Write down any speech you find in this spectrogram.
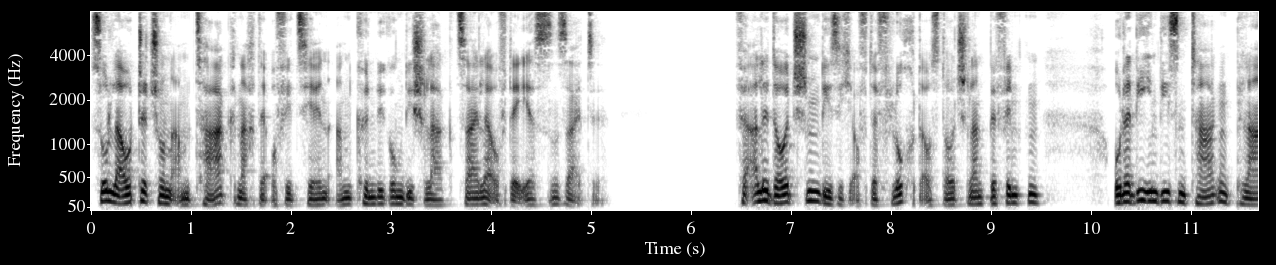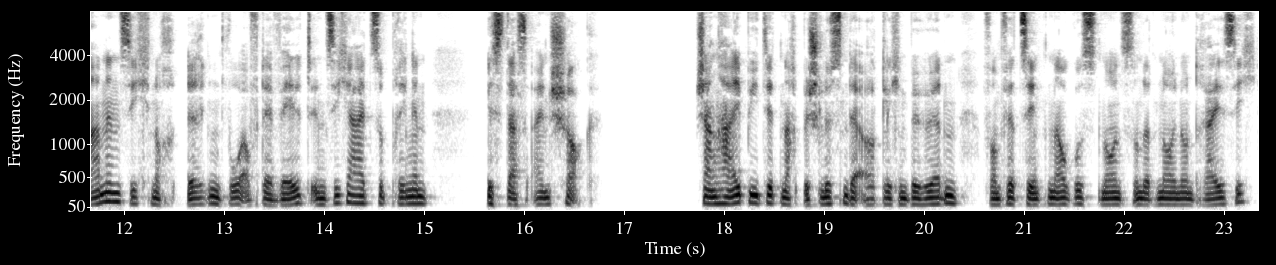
So lautet schon am Tag nach der offiziellen Ankündigung die Schlagzeile auf der ersten Seite. Für alle Deutschen, die sich auf der Flucht aus Deutschland befinden oder die in diesen Tagen planen, sich noch irgendwo auf der Welt in Sicherheit zu bringen, ist das ein Schock. Shanghai bietet nach Beschlüssen der örtlichen Behörden vom 14. August 1939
